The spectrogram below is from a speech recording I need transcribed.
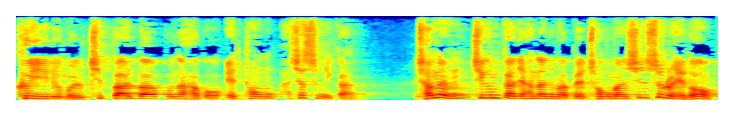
그 이름을 짓밟았구나 하고 애통하셨습니까? 저는 지금까지 하나님 앞에 조그만 실수를 해도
